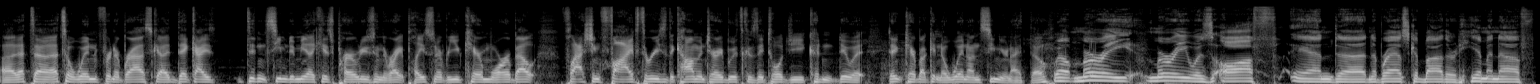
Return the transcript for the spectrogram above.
uh, that's, a, that's a win for Nebraska. That guy didn't seem to me like his priorities in the right place whenever you care more about flashing five threes at the commentary booth because they told you you couldn't do it. Didn't care about getting a win on senior night, though. Well, Murray Murray was off, and uh, Nebraska bothered him enough.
